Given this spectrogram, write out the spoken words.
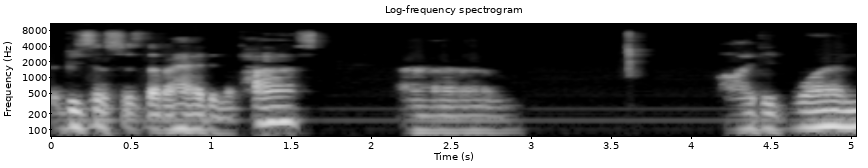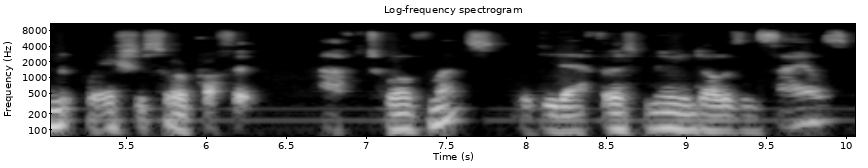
The businesses that I had in the past, um, I did one, we actually saw a profit after 12 months. We did our first million dollars in sales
